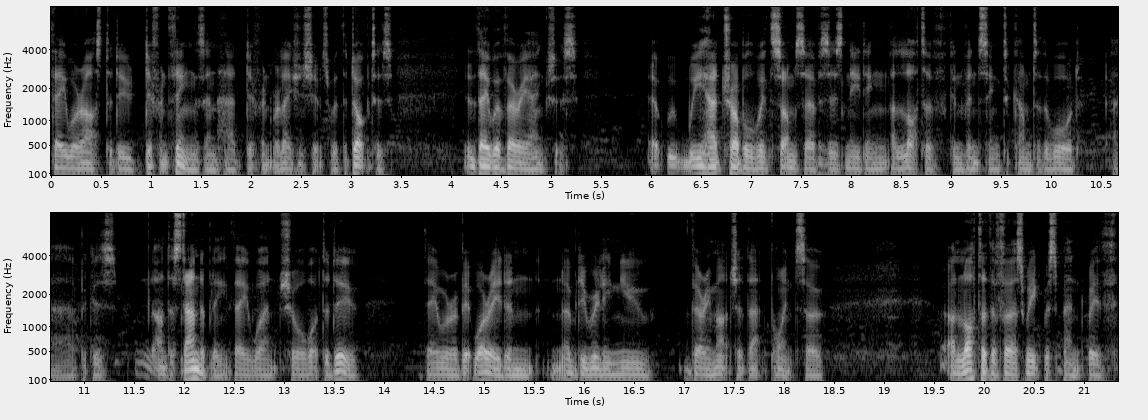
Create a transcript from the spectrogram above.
they were asked to do different things and had different relationships with the doctors. They were very anxious. Uh, we had trouble with some services needing a lot of convincing to come to the ward uh, because, understandably, they weren't sure what to do. They were a bit worried, and nobody really knew very much at that point. So, a lot of the first week was spent with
